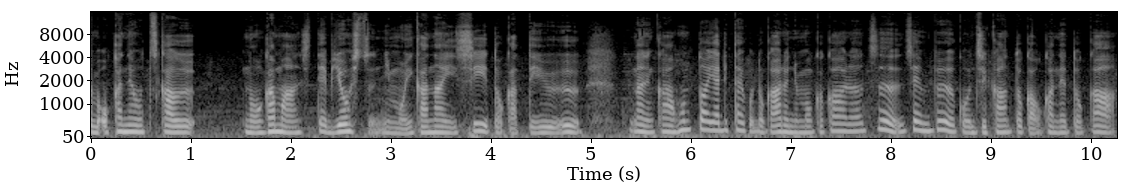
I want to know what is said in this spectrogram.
えばお金を使うのを我慢して美容室にも行かないしとかっていう何か本当はやりたいことがあるにもかかわらず全部こう時間とかお金とか、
